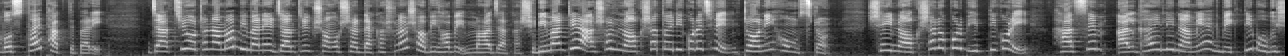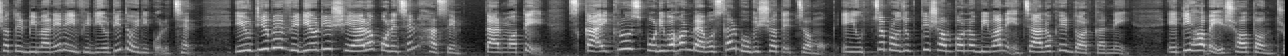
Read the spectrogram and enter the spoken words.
অবস্থায় থাকতে পারে। যাত্রী ওঠানামা, বিমানের যান্ত্রিক সমস্যার দেখাশোনা সবই হবে মাঝ আকাশে। বিমানটির আসল নকশা তৈরি করেছিলেন টনি হোমস্টোন। সেই নকশার ওপর ভিত্তি করে হাসেম আলঘাইলি নামে এক ব্যক্তি ভবিষ্যতের বিমানের এই ভিডিওটি তৈরি করেছেন। ইউটিউবে ভিডিওটি শেয়ারও করেছেন হাসেম। তার মতে স্কাই ক্রুজ পরিবহন ব্যবস্থার ভবিষ্যতের চমক। এই উচ্চ প্রযুক্তি সম্পন্ন বিমানে চালকের দরকার নেই। এটি হবে স্বতন্ত্র।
